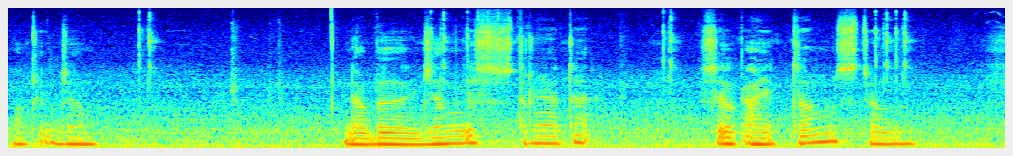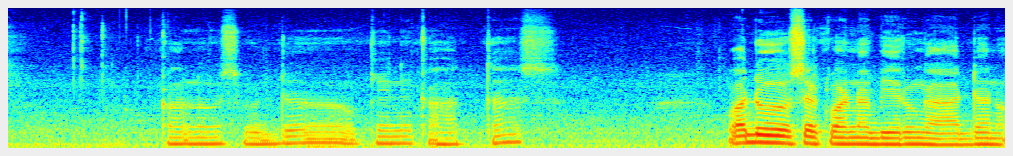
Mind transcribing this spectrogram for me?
pakai jam. Double jam guys ternyata silk items coba kalau sudah oke ini ke atas. Waduh silk warna biru nggak ada no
